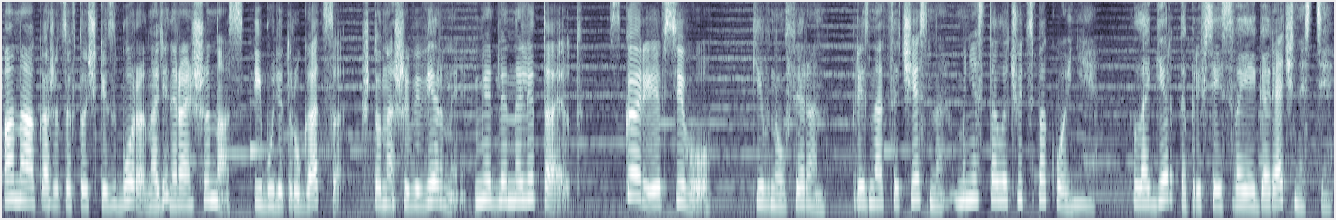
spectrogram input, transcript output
она окажется в точке сбора на день раньше нас и будет ругаться, что наши виверны медленно летают. Скорее всего. Кивнул Ферран. Признаться честно, мне стало чуть спокойнее. Лагерта при всей своей горячности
